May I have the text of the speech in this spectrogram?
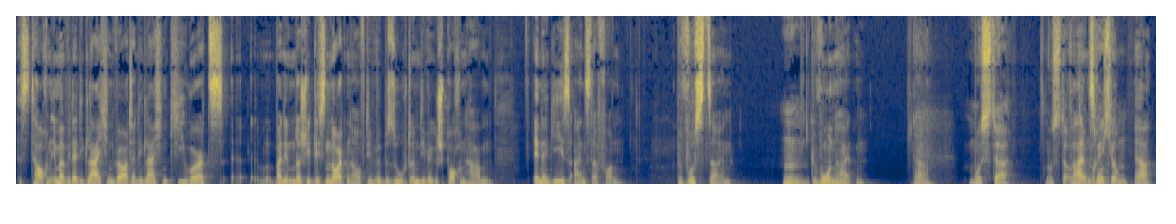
Es tauchen immer wieder die gleichen Wörter, die gleichen Keywords äh, bei den unterschiedlichsten Leuten auf, die wir besucht und die wir gesprochen haben. Energie ist eins davon. Bewusstsein. Hm. Gewohnheiten. Ja. Muster, Musterunterbrechung. Ja,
